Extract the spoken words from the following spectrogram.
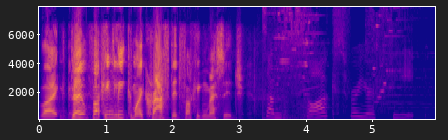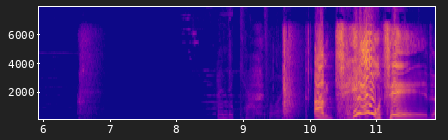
Like, don't fucking leak my crafted fucking message. Some socks for your feet. And a cat toy. I'm tilted!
